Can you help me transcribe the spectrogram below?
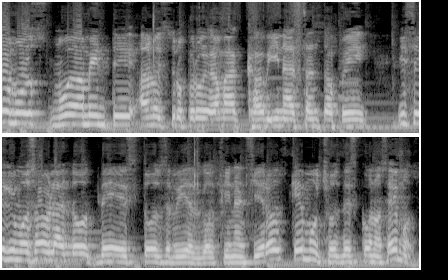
Regresamos nuevamente a nuestro programa Cabina Santa Fe y seguimos hablando de estos riesgos financieros que muchos desconocemos.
